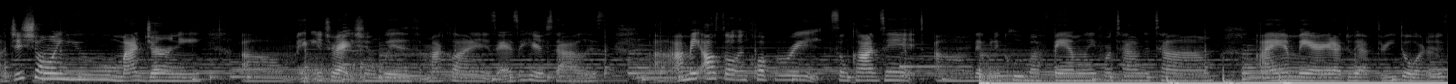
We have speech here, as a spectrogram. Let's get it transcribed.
uh, just showing you my journey um, and interaction with my clients as a hairstylist. Uh, I may also incorporate some content um, that would include my family from time to time. I am married, I do have three daughters.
